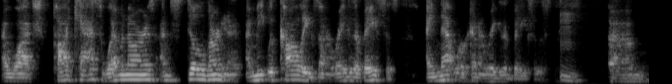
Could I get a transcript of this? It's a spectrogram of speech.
I watch podcasts, webinars. I'm still learning. I, I meet with colleagues on a regular basis. I network on a regular basis. Mm. Um,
